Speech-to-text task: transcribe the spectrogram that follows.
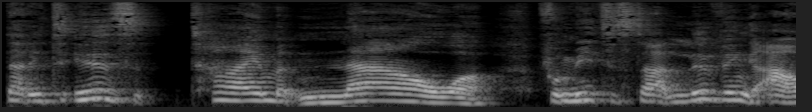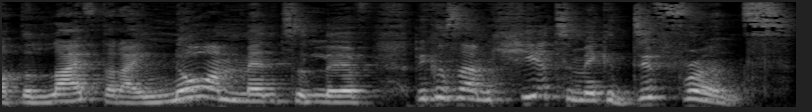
that it is time now for me to start living out the life that I know I'm meant to live because I'm here to make a difference?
